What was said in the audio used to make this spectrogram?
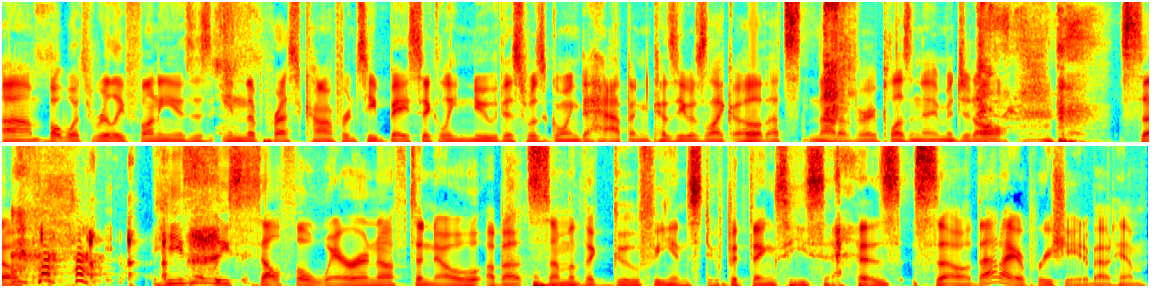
Um, but what's really funny is is in the press conference he basically knew this was going to happen because he was like oh that's not a very pleasant image at all. So he's at least self-aware enough to know about some of the goofy and stupid things he says so that i appreciate about him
